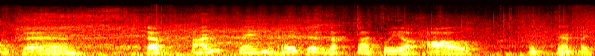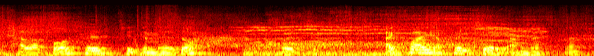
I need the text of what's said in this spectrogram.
Okay. The fun thing is it looks like we are all instantly teleported to the middle, which I quite appreciate one.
